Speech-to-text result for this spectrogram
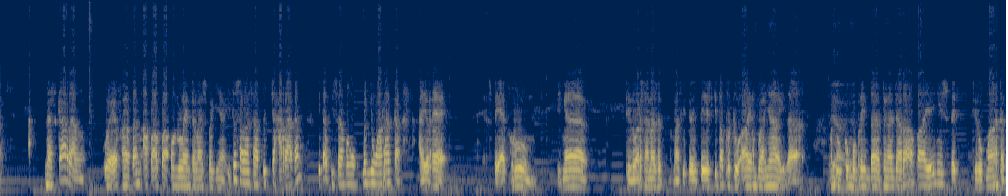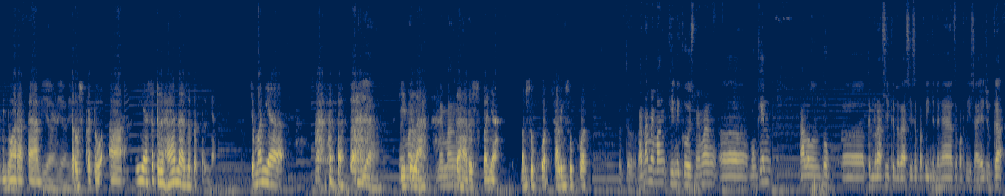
nah sekarang WFH kan apa-apa online dan lain sebagainya. Itu salah satu cara kan kita bisa menyuarakan. Ayo stay at home. Ingat di luar sana masih kritis. Kita berdoa yang banyak kita mendukung yeah, yeah. pemerintah dengan cara apa? Ya ini stay di rumah dan menyuarakan. Yeah, yeah, yeah. terus berdoa. Iya sederhana sebenarnya. Cuman ya yeah, memang, itulah. memang kita harus banyak mensupport saling support. Betul. Karena memang gini Gus memang uh, mungkin kalau untuk uh, generasi-generasi seperti jenengan seperti saya juga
